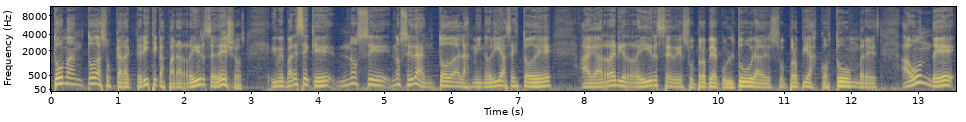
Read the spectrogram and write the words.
toman todas sus características para reírse de ellos. Y me parece que no se, no se da en todas las minorías esto de agarrar y reírse de su propia cultura, de sus propias costumbres, aún de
